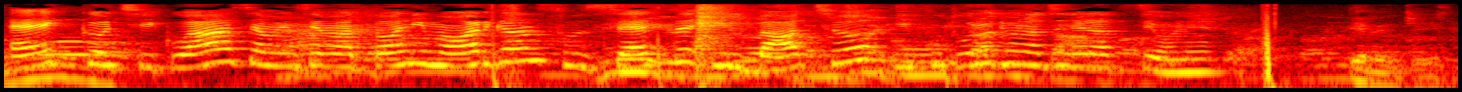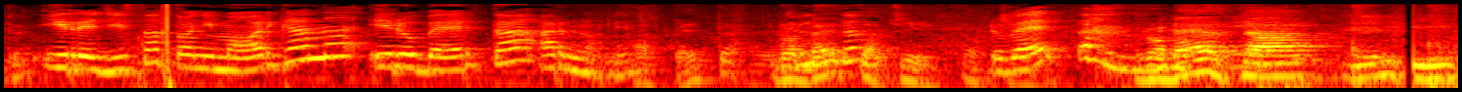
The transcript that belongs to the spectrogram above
Eccoci qua, siamo insieme a Tony Morgan sul set Il bacio, il futuro di una generazione. Il regista. Il regista Tony Morgan e Roberta Arnone. Aspetta. Roberta, sì. Roberta? Roberta, vieni qui.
